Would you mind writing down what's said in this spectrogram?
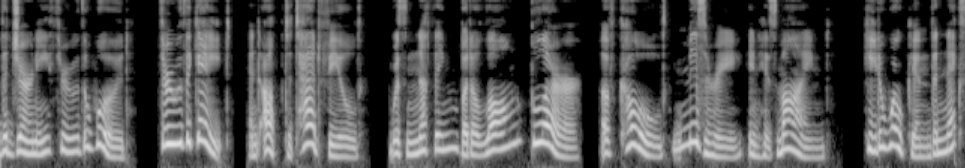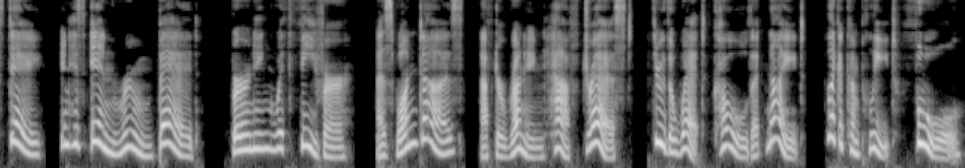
The journey through the wood, through the gate, and up to Tadfield was nothing but a long blur of cold misery in his mind. He'd awoken the next day in his inn room bed, burning with fever, as one does after running half dressed through the wet cold at night like a complete fool.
